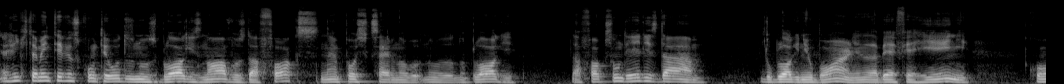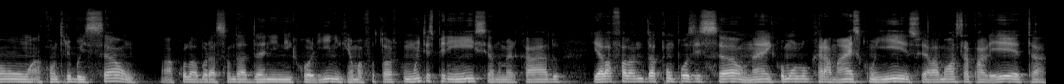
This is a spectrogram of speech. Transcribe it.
A gente também teve os conteúdos nos blogs novos da Fox, né, posts que saíram no, no, no blog da Fox, um deles da, do blog Newborn, né, da BFRN, com a contribuição a colaboração da Dani Nicolini, que é uma fotógrafa com muita experiência no mercado, e ela falando da composição, né, e como lucrar mais com isso, ela mostra a paleta,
